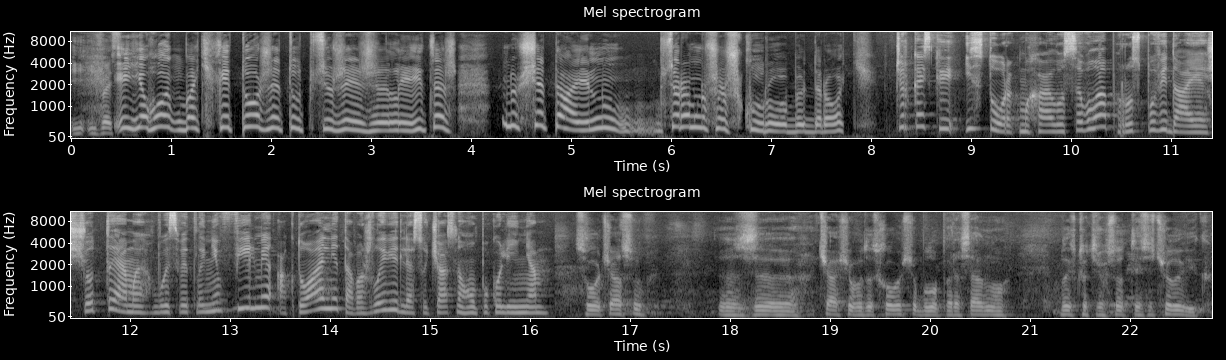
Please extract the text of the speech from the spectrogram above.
І, і весь І його батьки теж тут всю життя жили. І це ж, ну, вважай, ну, все одно, що шкуру обидрать. Черкаський історик Михайло Севлап розповідає, що теми, висвітлені в фільмі, актуальні та важливі для сучасного покоління. Свого часу з чаші водосховища було переселено близько 300 тисяч чоловік.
